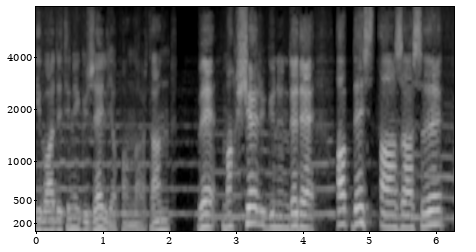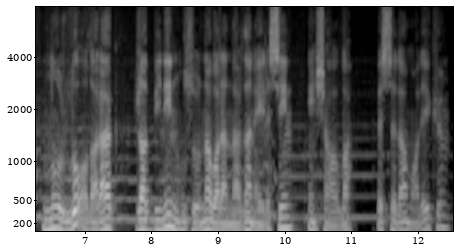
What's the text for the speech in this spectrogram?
ibadetini güzel yapanlardan ve mahşer gününde de abdest azası nurlu olarak Rabbinin huzuruna varanlardan eylesin inşallah. Vesselamu aleyküm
